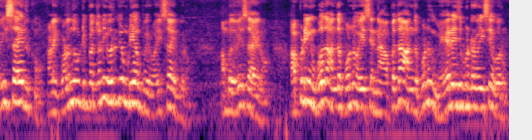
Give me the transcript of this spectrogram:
வயசாகிருக்கும் நாளைக்கு குழந்தை குட்டி பார்த்தோன்னே இவருக்கே முடியாது போயிடும் வயசாகி போயிடும் ஐம்பது வயசு ஆயிரும் அப்படிங்கும்போது அந்த பொண்ணு வயசு என்ன? அப்போ தான் அந்த பொண்ணுக்கு மேரேஜ் பண்ணுற வயசே வரும்.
